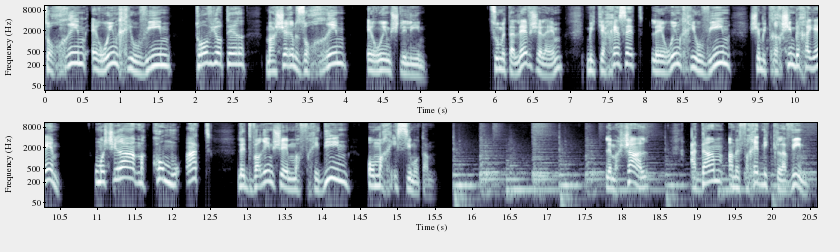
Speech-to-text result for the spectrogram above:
זוכרים אירועים חיוביים טוב יותר מאשר הם זוכרים אירועים שליליים. תשומת הלב שלהם מתייחסת לאירועים חיוביים שמתרחשים בחייהם, ומשאירה מקום מועט לדברים שהם מפחידים או מכעיסים אותם. למשל, אדם המפחד מכלבים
